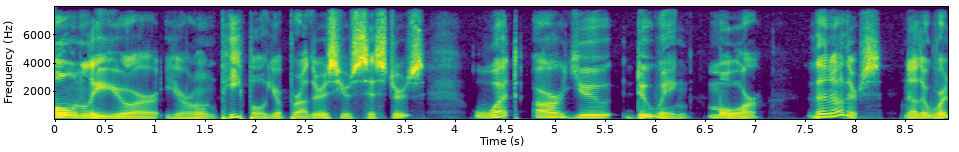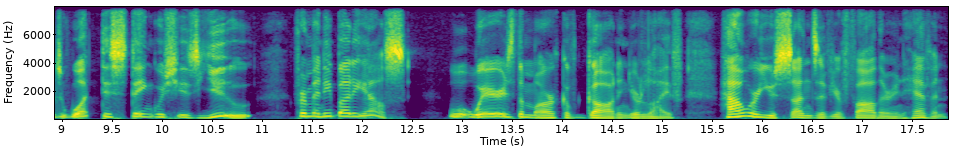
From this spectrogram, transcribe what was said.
only your your own people, your brothers, your sisters, what are you doing more than others? In other words, what distinguishes you from anybody else? Where is the mark of God in your life? How are you sons of your Father in heaven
